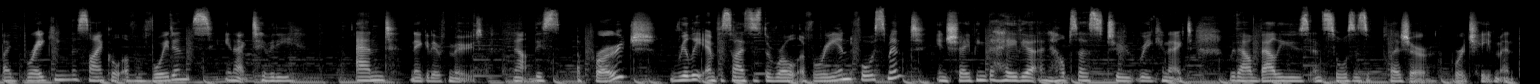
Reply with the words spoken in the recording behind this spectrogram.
by breaking the cycle of avoidance, inactivity, and negative mood. Now, this approach really emphasizes the role of reinforcement in shaping behavior and helps us to reconnect with our values and sources of pleasure or achievement.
